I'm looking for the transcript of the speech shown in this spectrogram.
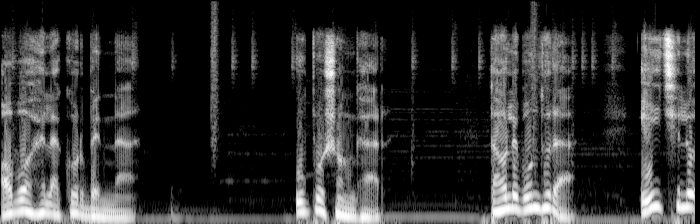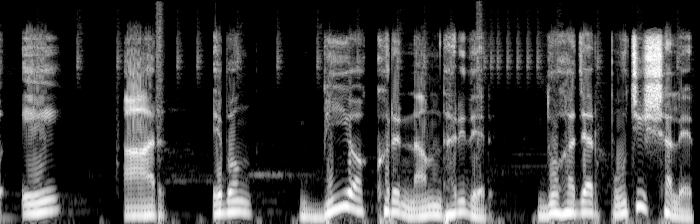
অবহেলা করবেন না। উপসংহার, তাহলে বন্ধুরা, এই ছিল এ আর এবং বি অক্ষরের নামধারীদের দু হাজার পঁচিশ সালের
